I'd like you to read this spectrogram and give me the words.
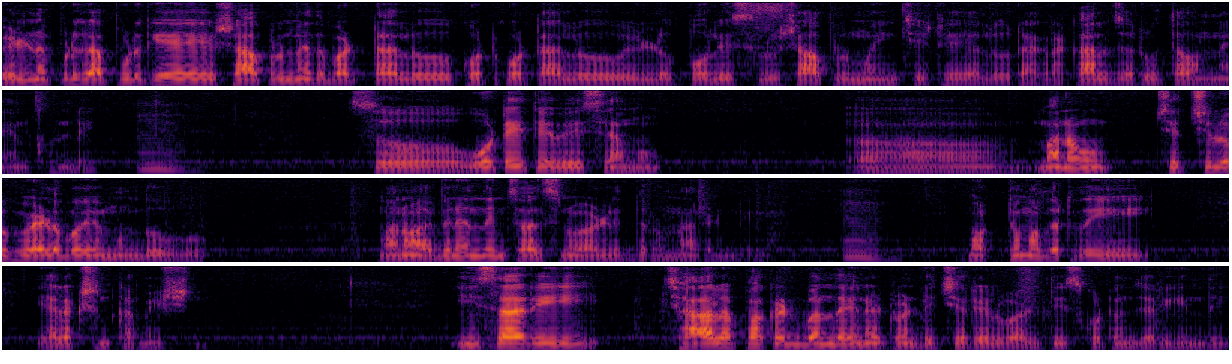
వెళ్ళినప్పుడు అప్పటికే షాపుల మీద బట్టాలు కొట్టుకోటాలు వీళ్ళు పోలీసులు షాపులు మూయించేటలు రకరకాలు జరుగుతూ ఉన్నాయి అనుకోండి. సో ఓటైతే వేశాము మనం చర్చిలోకి వెళ్ళబోయే ముందు మనం అభినందించాల్సిన వాళ్ళు ఇద్దరు ఉన్నారండి. మొట్టమొదటిది ఎలక్షన్ కమిషన్. ఈసారి చాలా పకడ్బంద్ అయినటువంటి చర్యలు వాళ్ళు తీసుకోవడం జరిగింది.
